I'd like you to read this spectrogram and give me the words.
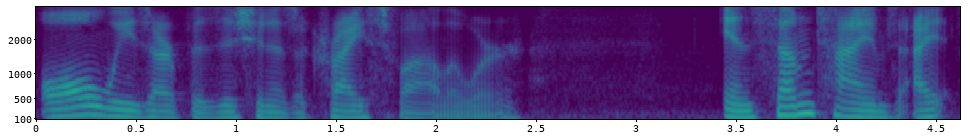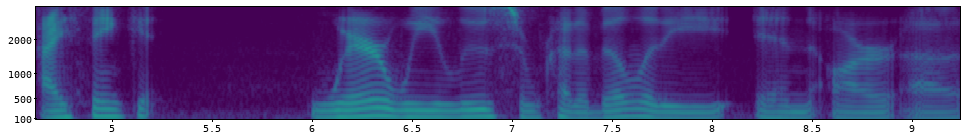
always our position as a Christ follower. And sometimes I, I think where we lose some credibility in our uh,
